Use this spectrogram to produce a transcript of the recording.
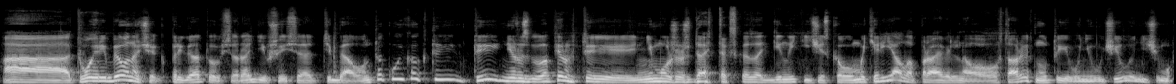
А твой ребеночек, приготовься, родившийся от тебя, он такой, как ты. Ты не раз... Во-первых, ты не можешь дать, так сказать, генетического материала правильного. Во-вторых, ну, ты его не учила ничему.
